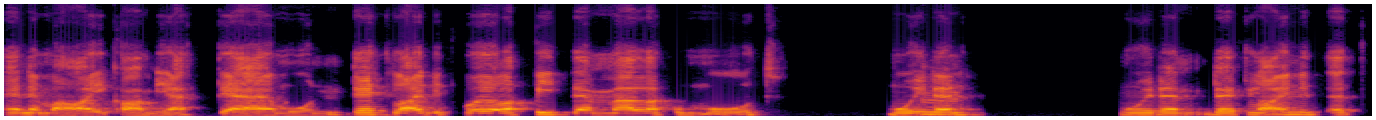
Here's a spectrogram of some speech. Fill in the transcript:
enemmän aikaa miettiä ja mun deadlineit voi olla pitemmällä kuin muut, muiden, mm. muiden deadlineit, että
